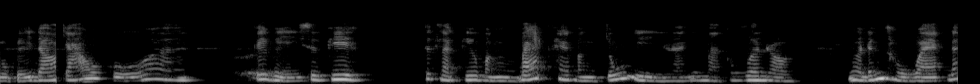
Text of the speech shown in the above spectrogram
một vị đó cháu của cái vị sư kia tức là kêu bằng bác hay bằng chú gì là nhưng mà con quên rồi. Nhưng mà đứng hầu quạt đó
